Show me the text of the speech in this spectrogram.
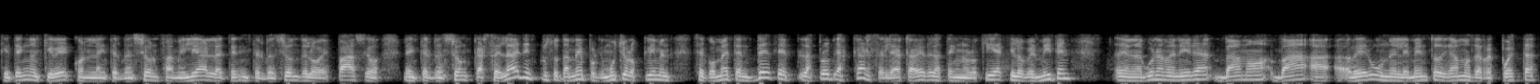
que tengan que ver con la intervención familiar, la intervención de los espacios, la intervención carcelaria incluso también, porque muchos de los crímenes se cometen desde las propias cárceles a través de las tecnologías que lo permiten, en alguna manera vamos, va a haber un elemento, digamos, de respuesta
